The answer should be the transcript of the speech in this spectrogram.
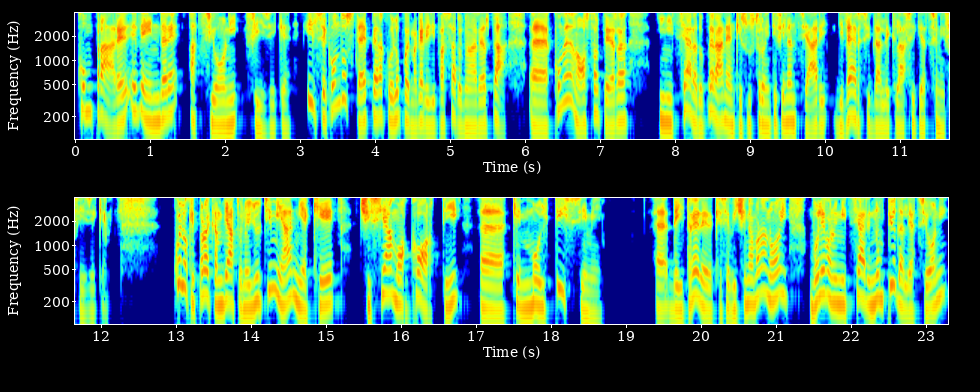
comprare e vendere azioni fisiche. Il secondo step era quello poi magari di passare ad una realtà eh, come la nostra per iniziare ad operare anche su strumenti finanziari diversi dalle classiche azioni fisiche. Quello che però è cambiato negli ultimi anni è che ci siamo accorti eh, che moltissimi eh, dei trader che si avvicinavano a noi volevano iniziare non più dalle azioni,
